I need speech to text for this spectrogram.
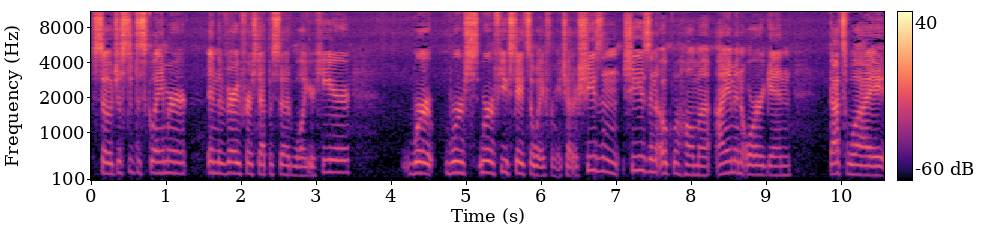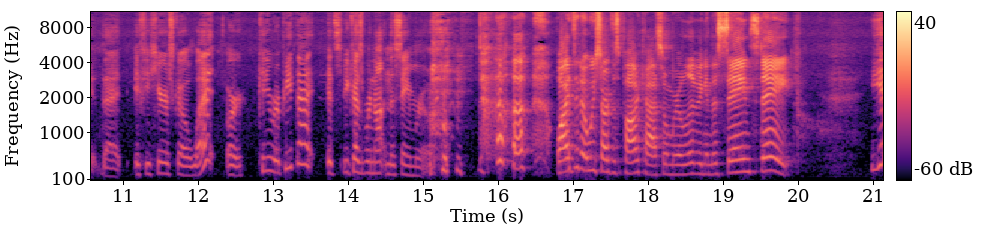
So just a disclaimer: in the very first episode, while you're here, we're we're we're a few states away from each other. She's in she's in Oklahoma. I am in Oregon. That's why that if you hear us go what or can you repeat that? It's because we're not in the same room. why didn't we start this podcast when we were living in the same state Yeah,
